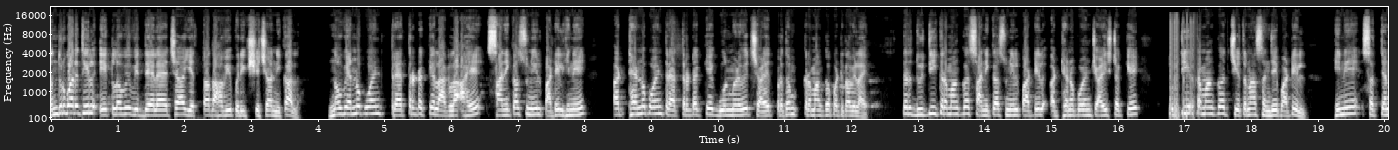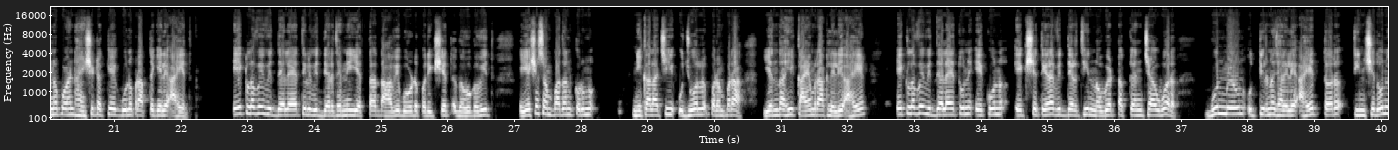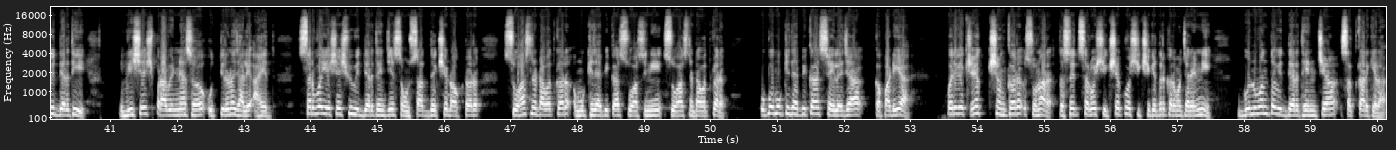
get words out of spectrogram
नंदुरबार येथील एकलव्य विद्यालयाच्या इयत्ता दहावी परीक्षेचा निकाल नव्याण्णव पॉईंट त्र्याहत्तर टक्के लागला आहे. सानिका सुनील पाटील हिने अठ्ठ्याण्णव पॉईंट त्र्याहत्तर टक्के गुण मिळवित शाळेत प्रथम क्रमांक पटकाविला आहे. तर द्वितीय क्रमांक सानिका सुनील पाटील अठ्ठ्याण्णव पॉईंट चाळीस टक्के तृतीय क्रमांक चेतना संजय पाटील हिने सत्त्याण्णव पॉईंट ऐंशी टक्के गुण प्राप्त केले आहेत. एकलव्य विद्यालयातील विद्यार्थ्यांनी इयत्ता दहावी बोर्ड परीक्षेत घवघवीत यश संपादन करून निकालाची उज्ज्वल परंपरा यंदाही कायम राखलेली आहे. एकलव्य विद्यालयातून एकूण एकशे तेरा विद्यार्थी नव्वद टक्क्यांच्या वर गुण मिळवून उत्तीर्ण झालेले आहेत. तर तीनशे दोन विद्यार्थी विशेष प्रावीण्यासह उत्तीर्ण झाले आहेत. सर्व यशस्वी विद्यार्थ्यांचे संस्थाध्यक्ष डॉक्टर सुहास नटावतकर मुख्याध्यापिका सुहासिनी सुहास नटावतकर उपमुख्याध्यापिका शैलजा कपाडिया पर्यवेक्षक शंकर सोनार तसेच सर्व शिक्षक व शिक्षकेतर कर्मचाऱ्यांनी गुणवंत विद्यार्थ्यांचा सत्कार केला.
